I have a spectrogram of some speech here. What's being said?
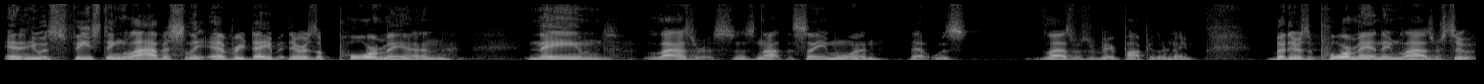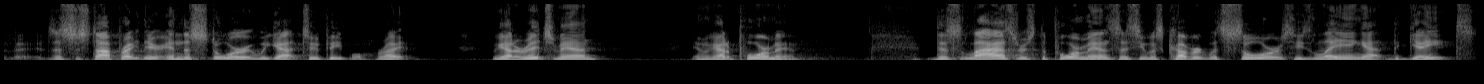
and he was feasting lavishly every day, but there was a poor man named Lazarus. And it's not the same one that was Lazarus was a very popular name. But there's a poor man named Lazarus. So let's just stop right there. In the story, we got two people, right? We got a rich man and we got a poor man. This Lazarus, the poor man, says he was covered with sores. He's laying at the gate.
